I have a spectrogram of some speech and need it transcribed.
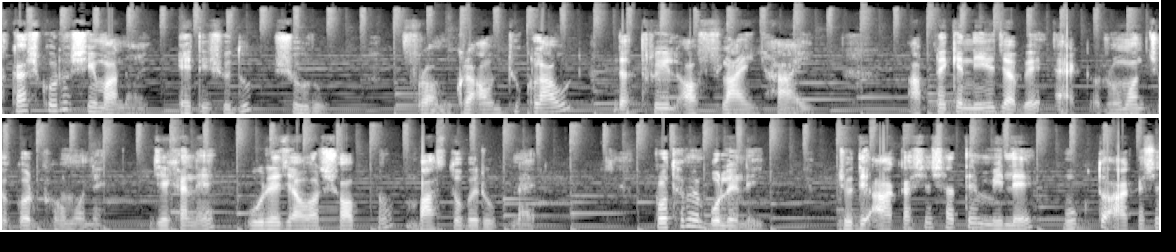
আকাশ কোনো সীমা নয়, এটি শুধু শুরু। From ground to cloud the thrill of flying high আপনাকে নিয়ে যাবে এক রোমাঞ্চকর ভ্রমণে, যেখানে উড়ে যাওয়ার স্বপ্ন বাস্তবে রূপ নেয়। প্রথমে বলে নেই, যদি আকাশের সাথে মিলে মুক্ত আকাশে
